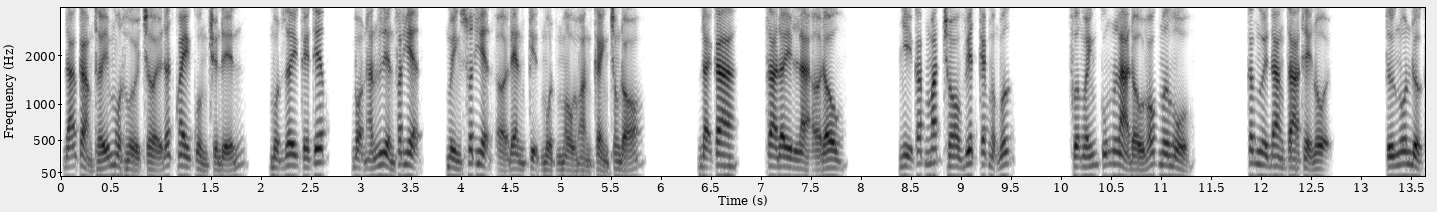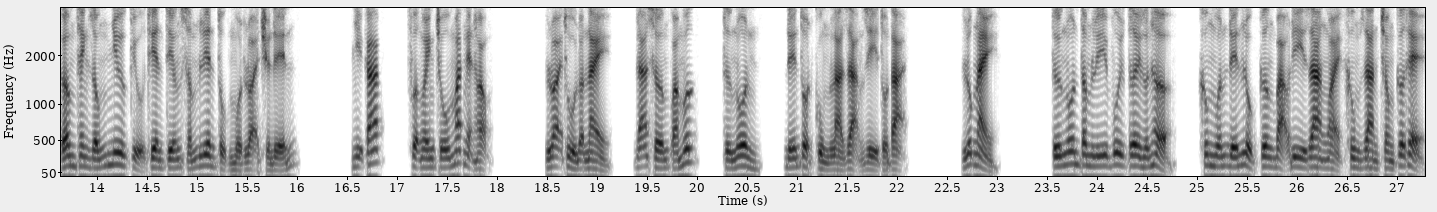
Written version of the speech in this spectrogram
đã cảm thấy một hồi trời đất quay cuồng truyền đến, một giây kế tiếp, bọn hắn liền phát hiện, mình xuất hiện ở đèn kịt một màu hoàn cảnh trong đó. Đại ca, ta đây là ở đâu? Nhị cấp mắt cho viết kép một bức. Phượng ánh cũng là đầu góc mơ hồ các ngươi đang ta thể nội. Từ ngôn được âm thanh giống như cựu thiên tiếng sấm liên tục một loại truyền đến. Nhị cáp, phượng ánh chố mắt nghẹn họng. Loại thủ đoạn này đã sớm quá mức, từ ngôn đến tột cùng là dạng gì tồn tại? Lúc này, từ ngôn tâm lý vui tươi hớn hở, không muốn đến lục cương bạo đi ra ngoài không gian trong cơ thể,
